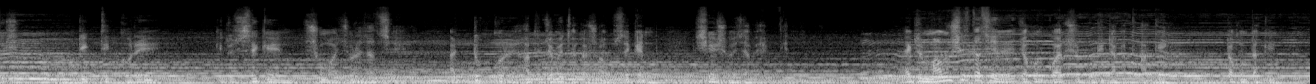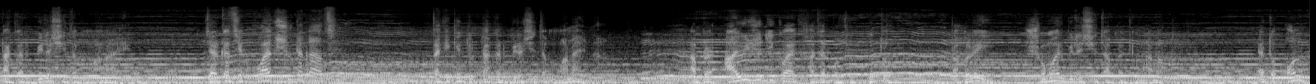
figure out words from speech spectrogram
বেশি। টিক টিক করে কিন্তু সেকেন্ড সময় চলে যাচ্ছে, আর টুক করে হাতে জমে থাকা সব সেকেন্ড শেষ হয়ে যাবে একদিন। একজন মানুষের কাছে যখন কয়েকশো কোটি টাকা থাকে, তখন তাকে টাকার বিলাসিতা মানায়। যার কাছে কয়েকশো টাকা আছে, তাকে কিন্তু টাকার বিলাসিতা মানায় না। আপনার আয়ু যদি কয়েক হাজার বছর হতো, তাহলেই সময়ের বিলাসিতা আপনাকে মানাতো। এত অল্প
